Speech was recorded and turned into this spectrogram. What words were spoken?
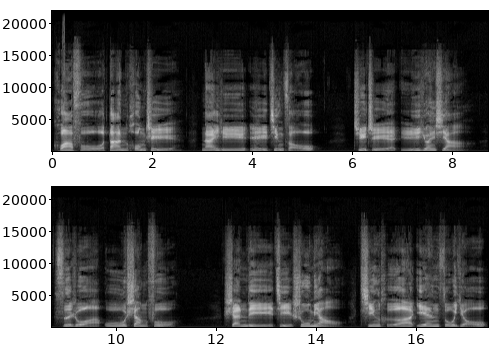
夸父淡鸿志，乃与日竞走。俱至于渊下，似若无胜负。神力既殊妙，清河焉足有？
